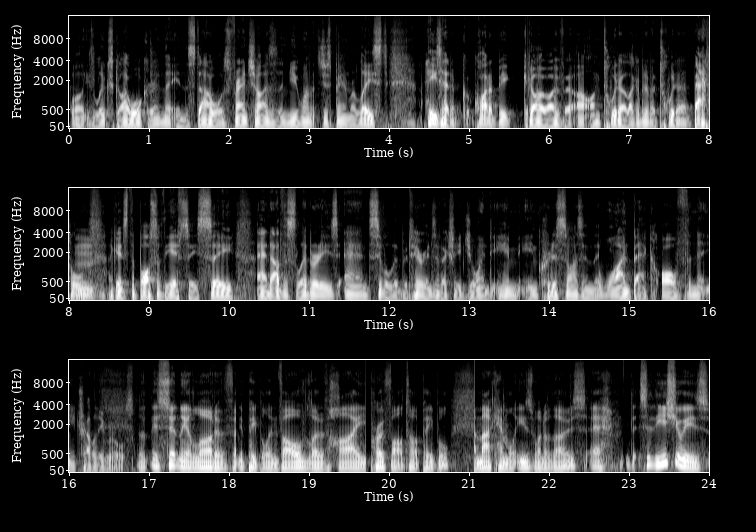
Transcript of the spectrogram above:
well, he's Luke Skywalker in the in the Star Wars franchise, is a new one that's just been released. He's had a, quite a big go over uh, on Twitter, like a bit of a Twitter battle Mm. against the boss of the FCC, and other celebrities and civil libertarians have actually joined him in criticising the windback of the net neutrality rules. There's certainly a lot of people involved, a lot of high profile type people. Uh, Mark Hamill is one of those. Uh, so the issue is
